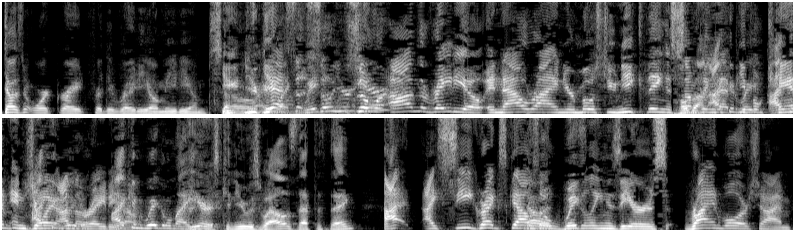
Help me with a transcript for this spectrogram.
doesn't work great for the radio medium. So You- you Yeah, like, so, so, so we're on the radio, and now Ryan, your most unique thing is Hold something I that can people wig- can't can- enjoy can on the radio. I can wiggle my ears. Can you as well? Is that the thing? I, I see Greg Scalzo No, wiggling his ears. Ryan Wollersheim,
